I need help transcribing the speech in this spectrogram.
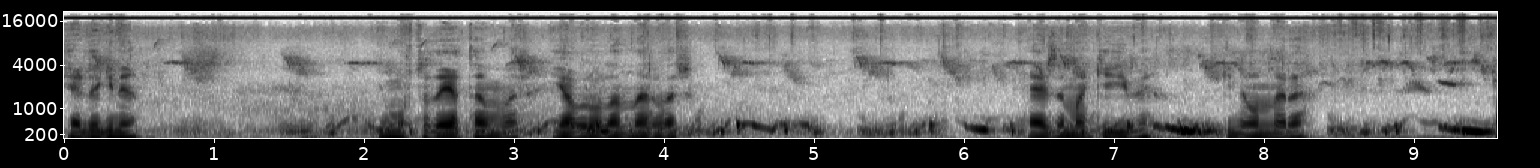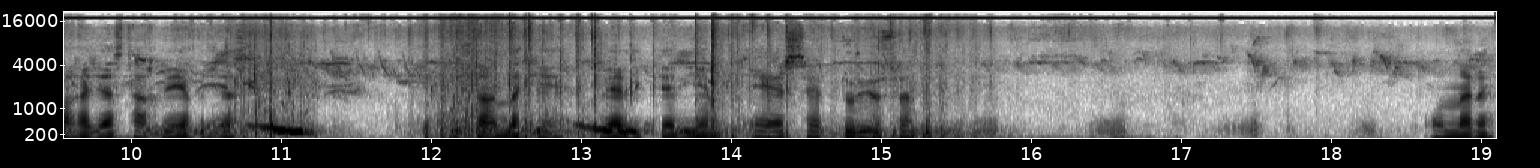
İçeride yine yumurtada yatan var. Yavru olanlar var. Her zamanki gibi yine onlara bakacağız, takviye yapacağız. Bu Yumurtağındaki verdikleri yem eğer sert duruyorsa onları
